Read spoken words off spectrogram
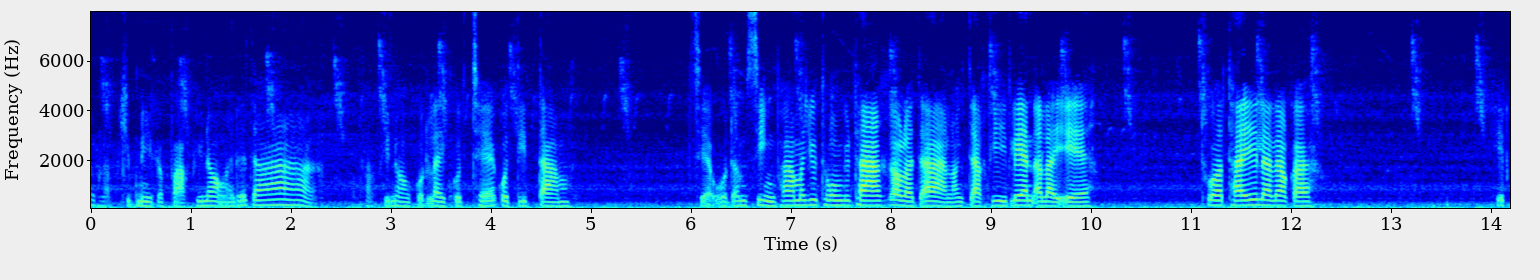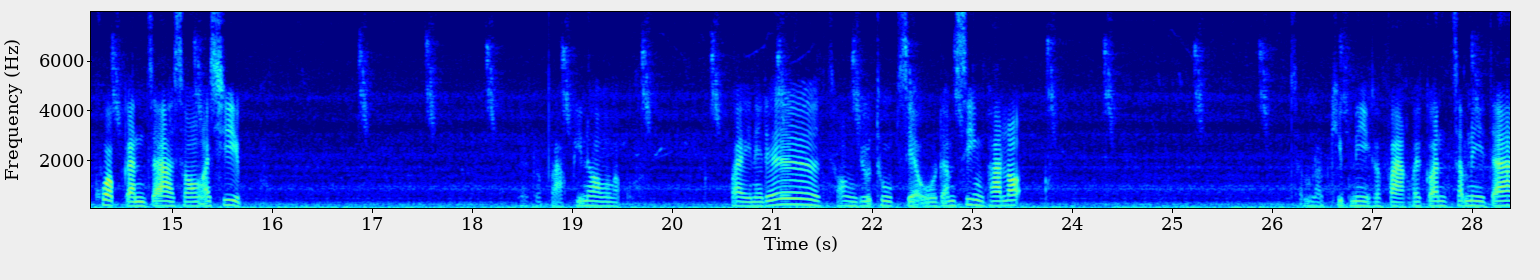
สำหรับคลิปนี้ก็ฝากพี่น้องไว้ด้วยจ้า ฝากพี่น้องกดไลค์กดแชร์กดติดตาม เสียโอดำสิ่งพามาอยู่ทงอยู่ทาเข้าละจ้า หลังจากที่เล่นอะไรแอร์ทั่วไทยแล้วแล้วก็เฮ็ดควบกันจ้าสองอาชีพ ฝากพี่น้องไปในเด้อช่อง YouTube เสียโอดัมซิ่งพาเลาะสำหรับคลิปนี้ก็ฝากไว้ก่อนสำนีจ้า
